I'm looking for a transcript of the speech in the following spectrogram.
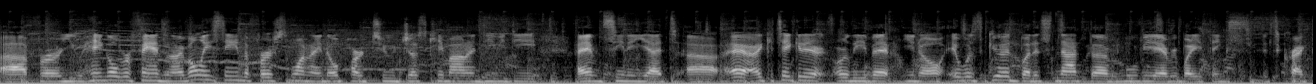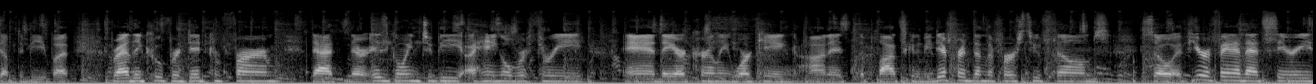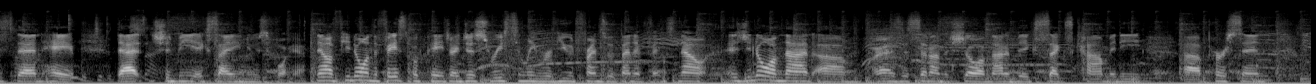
uh, for you Hangover fans, and I've only seen the first one, I know part two just came out on DVD. I haven't seen it yet. Uh, I, I could take it or leave it. You know, it was good, but it's not the movie everybody thinks it's cracked up to be. But Bradley Cooper did confirm that there is going to be a Hangover 3 and they are currently working on it. The plot's going to be different than the first two films. So if you're a fan of that series, then hey, that should be exciting news for you. Now, if you know on the Facebook page, I just recently reviewed Friends with Benefits. Now, as you know, I'm not, um, or as I said on the show, I'm not a big sex comedy uh, person,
